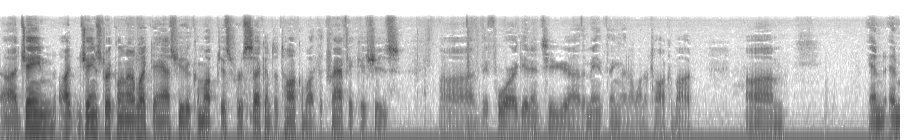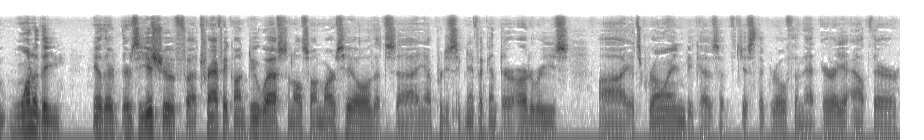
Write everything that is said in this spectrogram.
uh, Jane, I, Jane Strickland, I'd like to ask you to come up just for a second to talk about the traffic issues uh, before I get into uh, the main thing that I want to talk about. Um, and and one of the you know there, there's the issue of uh, traffic on Due West and also on Mars Hill that's uh, you know pretty significant. There are arteries. Uh, it's growing because of just the growth in that area out there.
